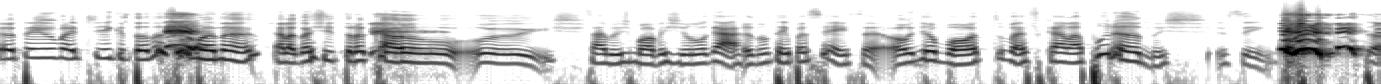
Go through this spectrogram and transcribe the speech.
Eu tenho uma tia que toda semana ela gosta de trocar o, os, sabe, os móveis de lugar. Eu não tenho paciência. Onde eu boto vai ficar lá por anos, assim. Então...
